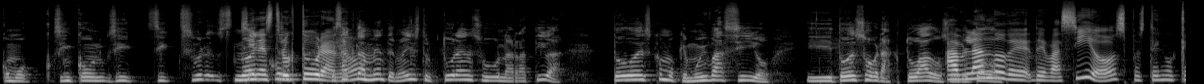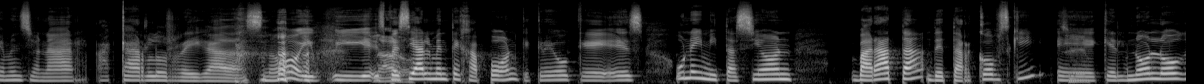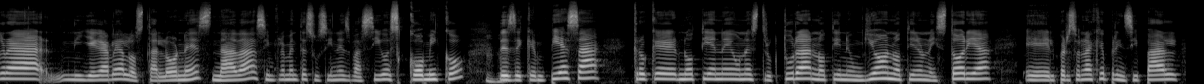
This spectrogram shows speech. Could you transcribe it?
como sin, con, no sin estructura. Exactamente, no hay estructura en su narrativa. Todo es como que muy vacío y todo es sobreactuado. Hablando De, vacíos, pues tengo que mencionar a Carlos Reigadas, ¿no? Y, especialmente Japón, que creo que es una imitación barata de Tarkovsky, eh, que no logra ni llegarle a los talones, nada, simplemente su cine es vacío, es cómico, desde que empieza Creo que no tiene una estructura, no tiene un guion, no tiene una historia. el personaje principal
